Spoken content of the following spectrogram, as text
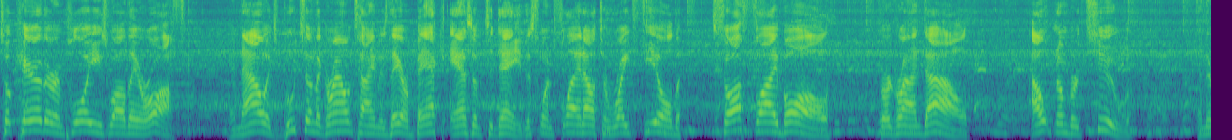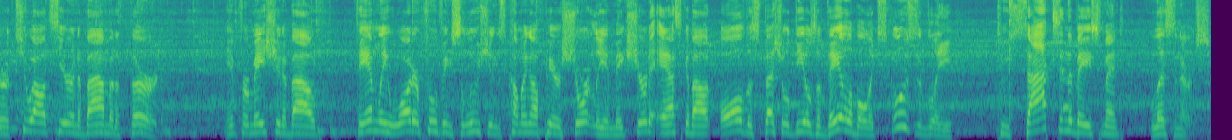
took care of their employees while they were off, and now it's boots on the ground time as they are back as of today. This one flied out to right field, soft fly ball for Grandal, out number two, and there are two outs here in the bottom of the third. Information about Family Waterproofing Solutions coming up here shortly, and make sure to ask about all the special deals available exclusively to Sox in the Basement listeners.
